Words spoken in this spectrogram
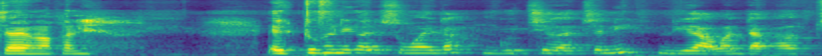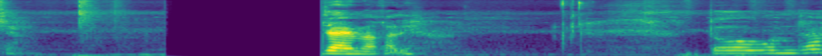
জয় মা কালী। একটুখানি কালী সময়টা গুছিয়ে যাচ্ছে নি, দিয়ে আবার দেখা হচ্ছে। জয় মা কালী। তো বন্ধুরা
